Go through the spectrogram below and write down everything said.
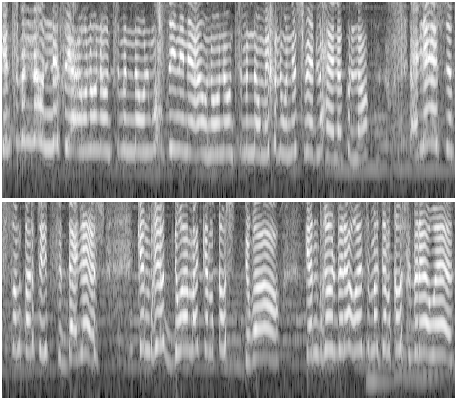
كنتمناو الناس يعاونونا ونتمناو المحسنين يعاونونا ونتمناو ما يخلوناش في هذه الحالة كلها. علاش هاد السنتر تيتسد؟ علاش؟ كنبغيو الدواء ما كنلقاوش الدواء. كنبغيو البراوات ما كنلقاوش البراوات.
